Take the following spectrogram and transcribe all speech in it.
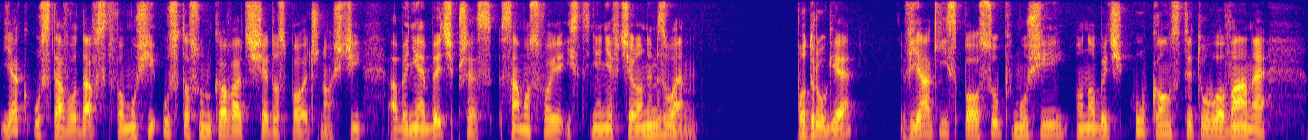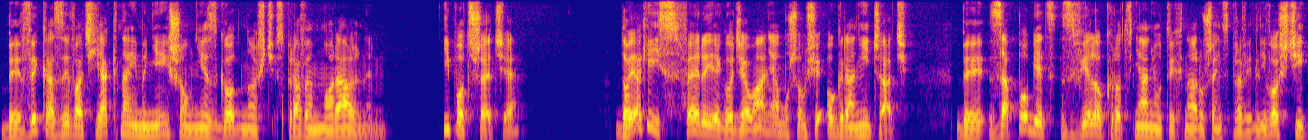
jak ustawodawstwo musi ustosunkować się do społeczności, aby nie być przez samo swoje istnienie wcielonym złem. Po drugie, w jaki sposób musi ono być ukonstytuowane, by wykazywać jak najmniejszą niezgodność z prawem moralnym. I po trzecie, do jakiej sfery jego działania muszą się ograniczać, by zapobiec zwielokrotnianiu tych naruszeń sprawiedliwości,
